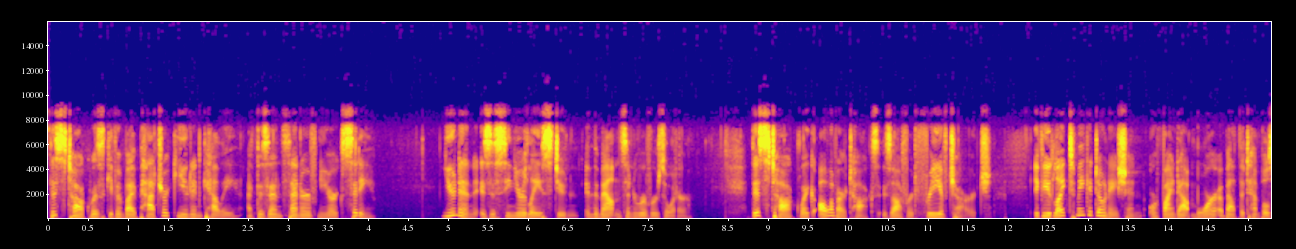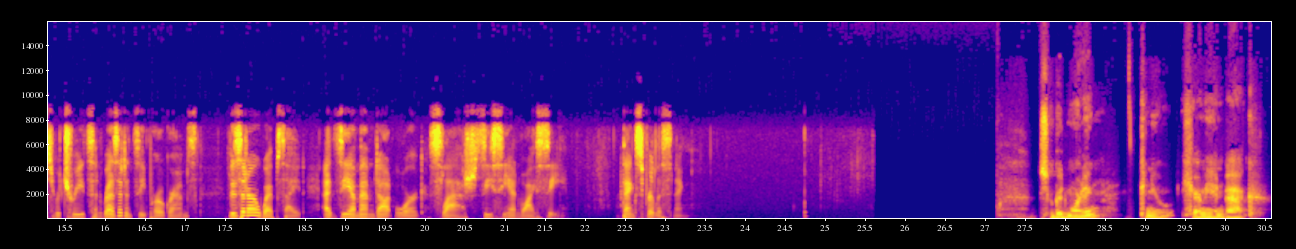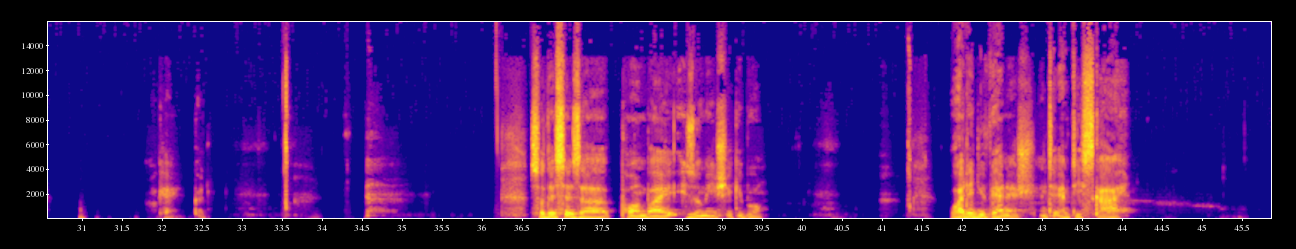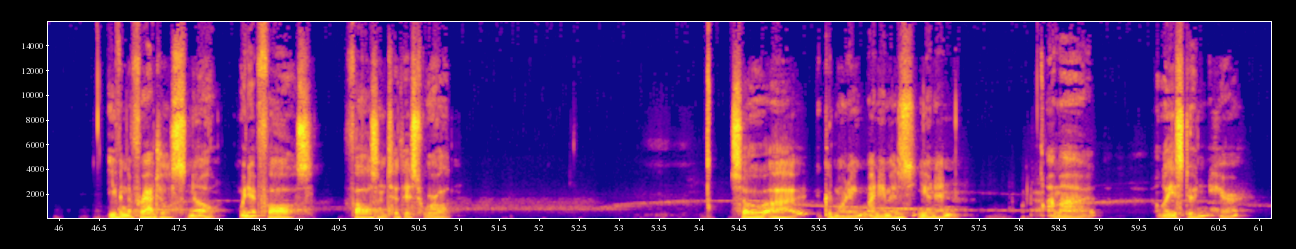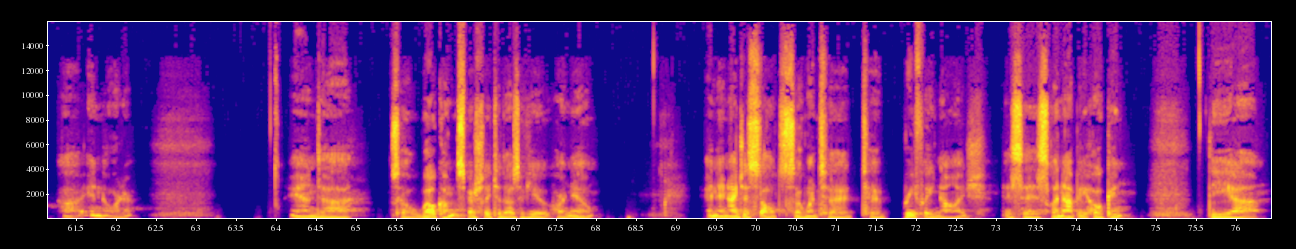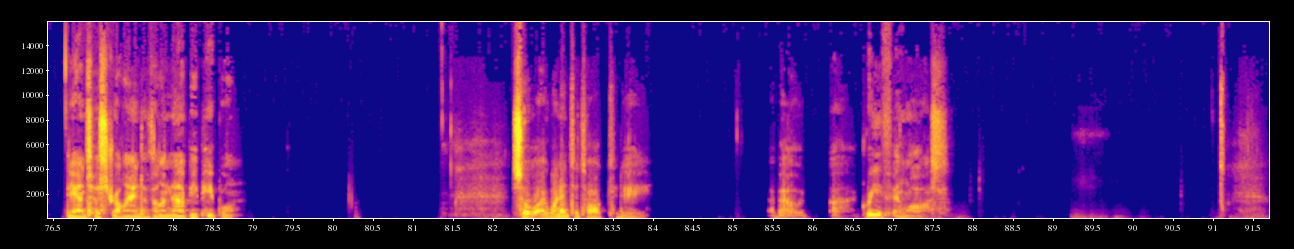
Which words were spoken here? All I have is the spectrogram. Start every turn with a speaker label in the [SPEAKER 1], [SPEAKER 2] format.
[SPEAKER 1] This talk was given by Patrick Yunen Kelly at the Zen Center of New York City. Yunen is a senior lay student in the Mountains and Rivers Order. This talk, like all of our talks, is offered free of charge. If you'd like to make a donation or find out more about the temple's retreats and residency programs, visit our website at zmm.org/zcnyc. Thanks for listening.
[SPEAKER 2] So, good morning. Can you hear me in back? Okay, good. So, this is a poem by Izumi Shikibu. Why did you vanish into empty sky? Even the fragile snow, when it falls, falls into this world. So, uh, good morning. My name is Yunen. I'm a lay student here uh, in the order. And uh, so, welcome, especially to those of you who are new. And then I just also want to, to briefly acknowledge this is Lenapehoking, the, uh, the ancestral land of the Lenape people. So, I wanted to talk today about uh, grief and loss.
